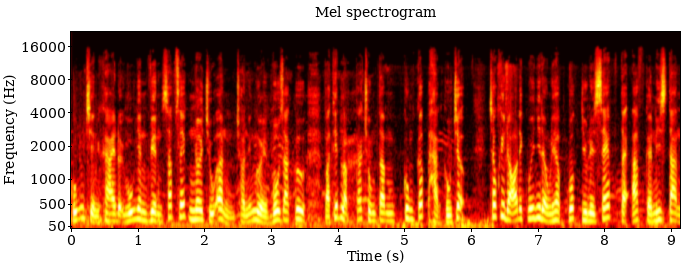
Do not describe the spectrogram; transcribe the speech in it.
cũng triển khai đội ngũ nhân viên sắp xếp nơi trú ẩn cho những người vô gia cư và thiết lập các trung tâm cung cấp hàng cứu trợ. Trong khi đó, thì Quỹ Nhi đồng Liên Hợp Quốc UNICEF tại Afghanistan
